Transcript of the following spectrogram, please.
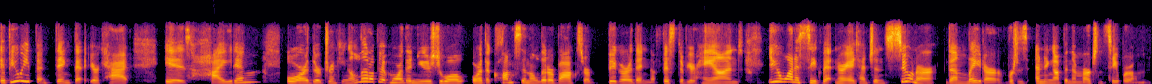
if you even think that your cat is hiding or they're drinking a little bit more than usual or the clumps in the litter box are bigger than the fist of your hand, you want to seek veterinary attention sooner than later versus ending up in the emergency room.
